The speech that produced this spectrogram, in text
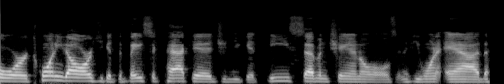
for $20, you get the basic package and you get these seven channels. And if you want to add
